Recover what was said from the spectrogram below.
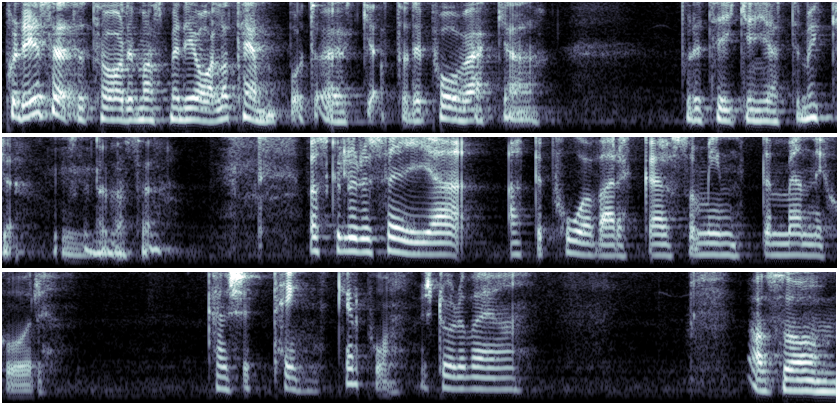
på det sättet har det massmediala tempot ökat och det påverkar politiken jättemycket. Skulle jag säga. Vad skulle du säga att det påverkar som inte människor kanske tänker på? Förstår du vad jag... Alltså,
